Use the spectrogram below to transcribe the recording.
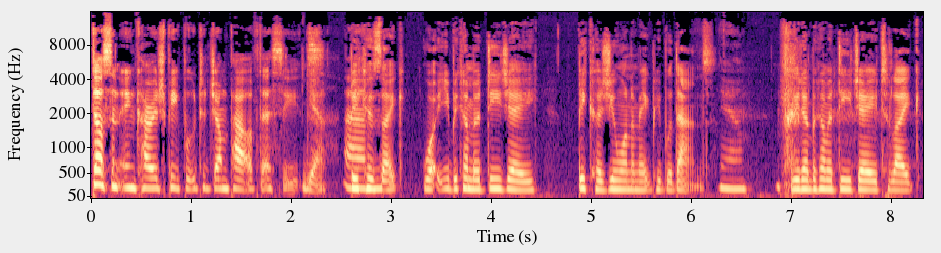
doesn't encourage people to jump out of their seats. Yeah, because Um, like what you become a DJ because you want to make people dance. yeah. You don't become a DJ to like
